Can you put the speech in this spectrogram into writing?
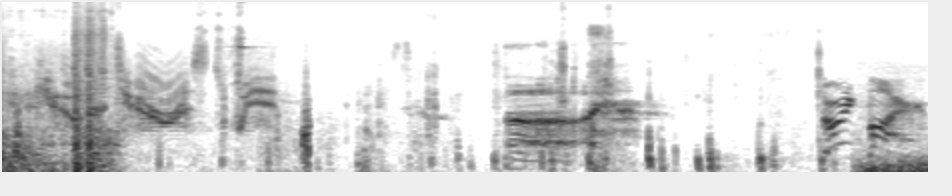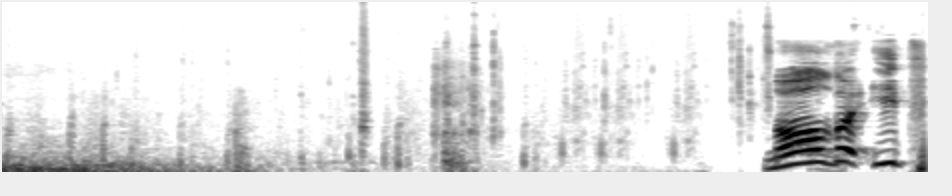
Giriyor. Ne oldu it?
